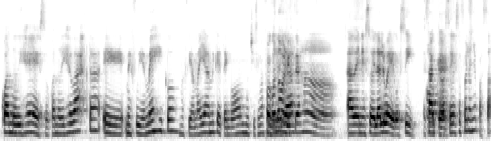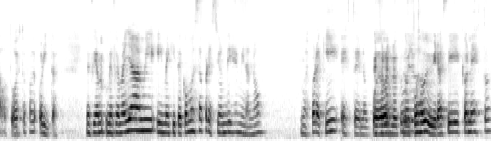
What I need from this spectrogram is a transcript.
Cuando dije eso, cuando dije basta, eh, me fui de México, me fui a Miami, que tengo muchísimas Fue cuando familia allá. volviste a... A Venezuela luego, sí, exacto. Ok. Hace, eso fue el año pasado, todo esto fue ahorita. Me fui, a, me fui a Miami y me quité como esa presión. Dije, mira, no, no es por aquí, este, no, puedo, no tuyo. puedo vivir así con esto.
